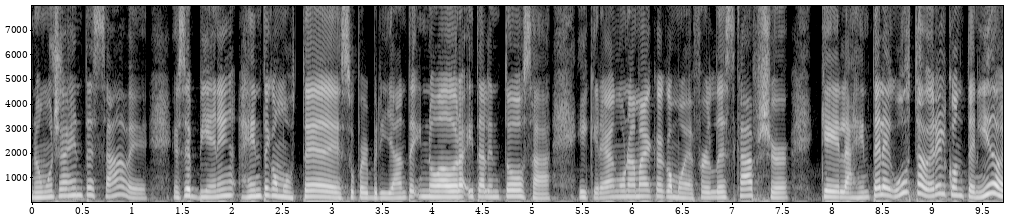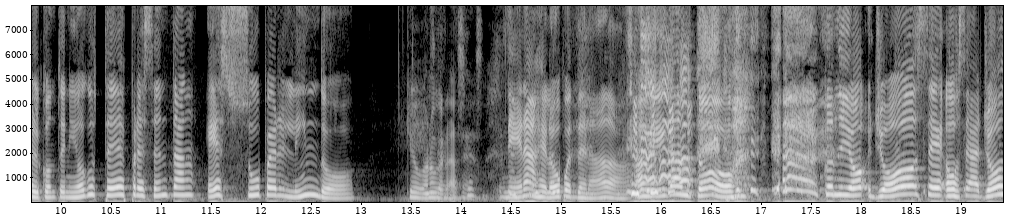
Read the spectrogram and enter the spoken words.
No mucha gente sabe. Entonces vienen gente como ustedes, súper brillante, innovadora y talentosa, y crean una marca como Effortless Capture, que la gente le gusta ver el contenido. El contenido que ustedes presentan es súper lindo. Qué bueno, gracias. Nena, hello, pues de nada. A mí me encantó. Cuando yo, yo sé, o sea, yo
